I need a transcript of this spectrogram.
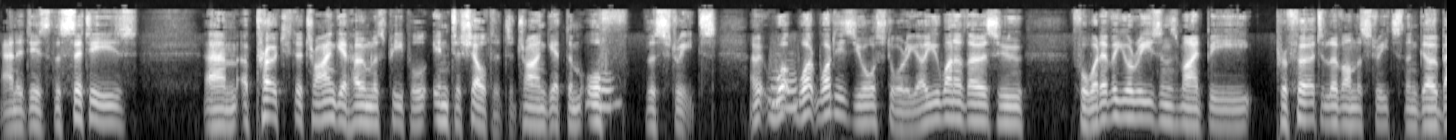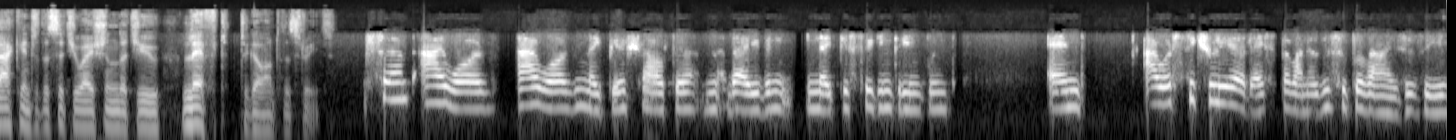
and it is the city's um, approach to try and get homeless people into shelter, to try and get them off the streets. I mean, what, what, what is your story? Are you one of those who, for whatever your reasons might be, prefer to live on the streets than go back into the situation that you left to go onto the streets? I was I was in Napier shelter, they even in Napier Street in Greenpoint, and I was sexually harassed by one of the supervisors there.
